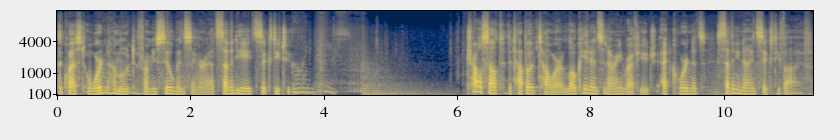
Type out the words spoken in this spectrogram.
the quest Warden Hamoot from Ysiel Windsinger at 7862. Travel south to the top of a tower located in Cenarion Refuge at coordinates 7965.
